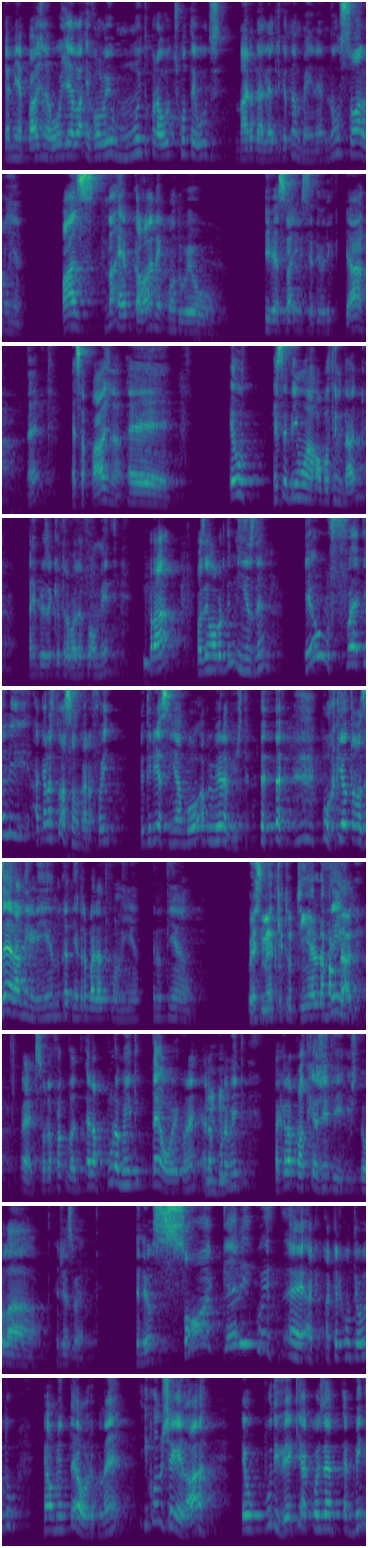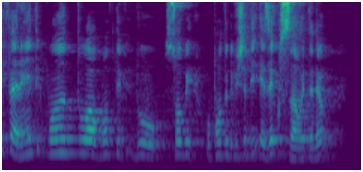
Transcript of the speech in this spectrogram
E a minha página hoje ela evoluiu muito para outros conteúdos na área da elétrica também, né? Não só a linha. Mas na época lá, né, quando eu tive essa iniciativa de criar, né, essa página, é, eu recebi uma oportunidade da empresa que eu trabalho atualmente para fazer uma obra de linhas, né? Eu foi aquele aquela situação, cara, foi eu diria assim, amor à primeira vista. Porque eu tava zerado em linha, nunca tinha trabalhado com linha, eu não tinha conhecimento que tu tinha era da faculdade. é, só da faculdade. Era puramente teórico, né? Era Uhum. puramente aquela parte que a gente estudou lá Jesué. Entendeu? Só aquele, é, aquele conteúdo realmente teórico, né? E quando cheguei lá, eu pude ver que a coisa é, é bem diferente quanto ao ponto de, do sob o ponto de vista de execução, entendeu?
